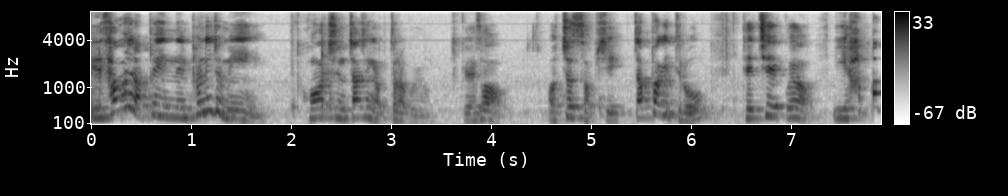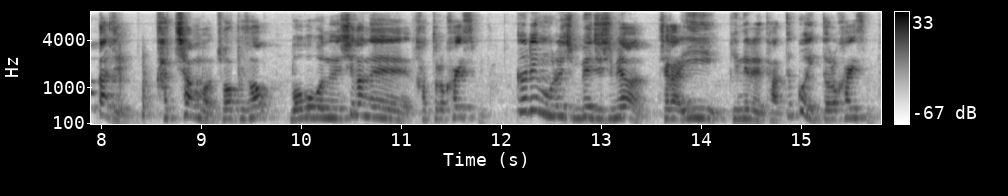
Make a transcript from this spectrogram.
이 사무실 앞에 있는 편의점이 공화춘 짜증이 없더라고요. 그래서 어쩔 수 없이 짜파게티로 대체했고요. 이 핫바까지 같이 한번 조합해서 먹어보는 시간을 갖도록 하겠습니다. 끓인 물을 준비해 주시면 제가 이 비닐을 다 뜯고 있도록 하겠습니다.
